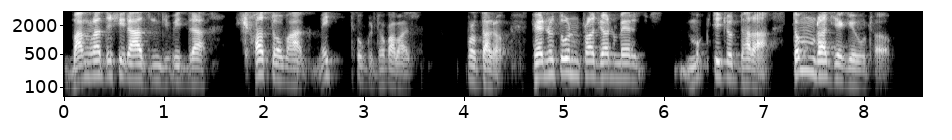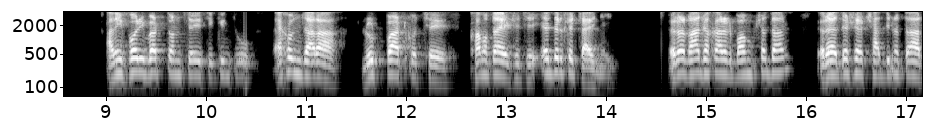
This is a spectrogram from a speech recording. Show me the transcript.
বাংলাদেশি রাজনীতিবিদরা শতভাগ মিথ্যুক ঢোকাবাজ প্রতারক। হে নতুন প্রজন্মের মুক্তিযোদ্ধারা, তোমরা জেগে উঠো। আমি পরিবর্তন চেয়েছি, কিন্তু এখন যারা লুটপাট করছে, ক্ষমতায় এসেছে, এদেরকে চাই নেই। এরা রাজাকারের বংশধর, এরা দেশের স্বাধীনতার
